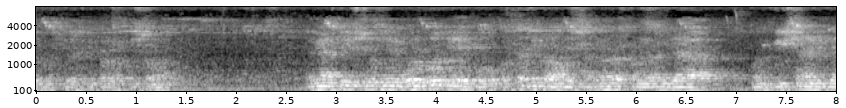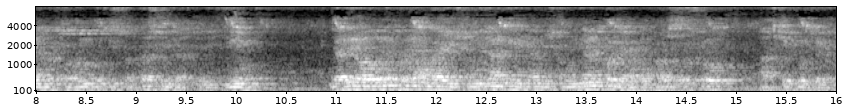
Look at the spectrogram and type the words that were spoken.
করছিলেন পরবর্তী সময় আমি আজকে শুভদিনে বলব যে বহু প্রস্তাবিত আমাদের স্বাধীনতা সংগ্রামী যারা বীর সেনানীকে আমরা স্মরণ করছি শ্রদ্ধাশীল এই নিয়ম যাদের অবদান করে আমরা এই সংবিধানকে এই সংবিধান করে আমাদের ভারতবর্ষ আজকে পরিচালিত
